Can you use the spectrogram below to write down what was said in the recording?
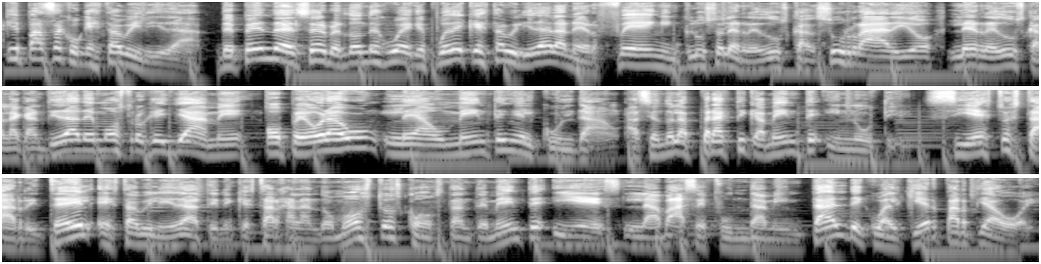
¿Qué pasa con esta habilidad? Depende del server donde juegue, puede que esta habilidad la nerfeen, incluso le reduzcan su radio, le reduzcan la cantidad de monstruos que llame, o peor aún, le aumenten el cooldown, haciéndola prácticamente inútil. Si esto está a retail, esta habilidad tiene que estar jalando monstruos constantemente y es la base fundamental de cualquier partida hoy.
